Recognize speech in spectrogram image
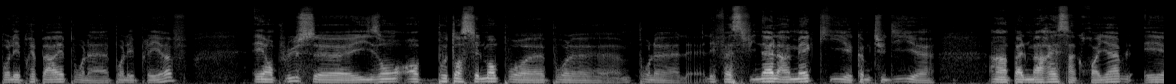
pour les préparer pour, la, pour les playoffs, et en plus, euh, ils ont potentiellement pour, euh, pour, pour les phases finales un mec qui, comme tu dis, euh, a un palmarès incroyable et,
